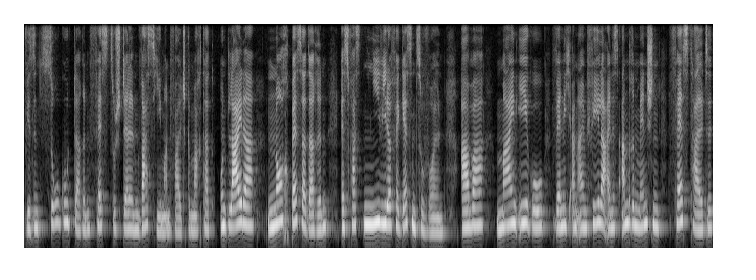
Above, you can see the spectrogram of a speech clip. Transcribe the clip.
Wir sind so gut darin festzustellen, was jemand falsch gemacht hat und leider noch besser darin, es fast nie wieder vergessen zu wollen. Aber mein Ego, wenn ich an einem Fehler eines anderen Menschen festhalte,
